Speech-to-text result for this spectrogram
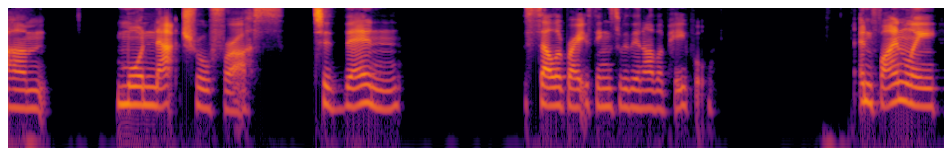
um, more natural for us to then celebrate things within other people. And finally,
